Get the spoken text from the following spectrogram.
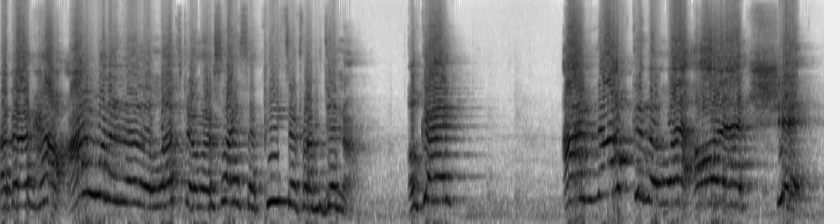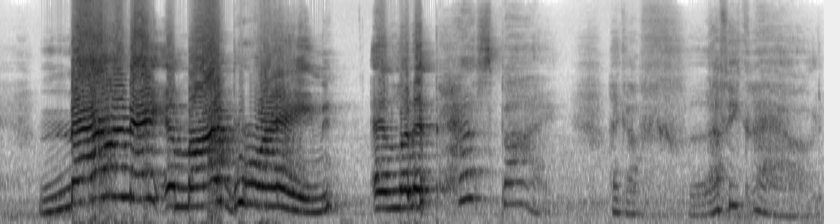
about how I want another leftover slice of pizza from dinner, okay? I'm not gonna let all that shit marinate in my brain and let it pass by like a fluffy cloud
